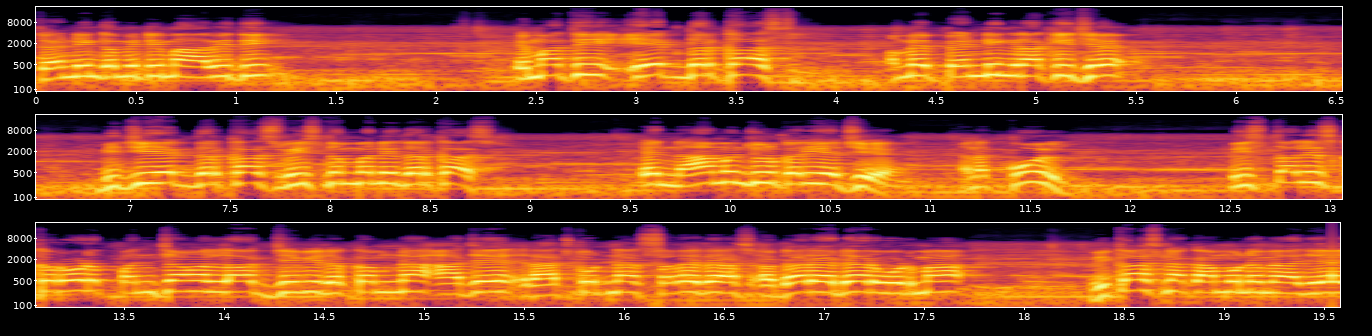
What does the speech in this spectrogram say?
સ્ટેન્ડિંગ કમિટીમાં આવી હતી. એમાંથી એક દરખાસ્ત અમે પેન્ડિંગ રાખી છે. બીજી એક દરખાસ્ત વીસ નંબરની દરખાસ્ત એ નામંજૂર કરીએ છીએ. અને કુલ પિસ્તાલીસ કરોડ પંચાવન લાખ જેવી રકમના આજે રાજકોટના સરેરાશ અઢારે અઢાર વોર્ડમાં વિકાસના કામોને અમે આજે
